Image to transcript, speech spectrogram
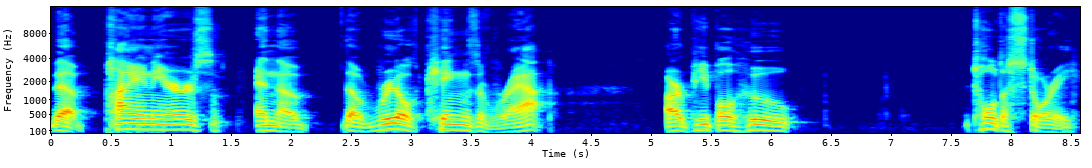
The pioneers and the the real kings of rap are people who told a story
